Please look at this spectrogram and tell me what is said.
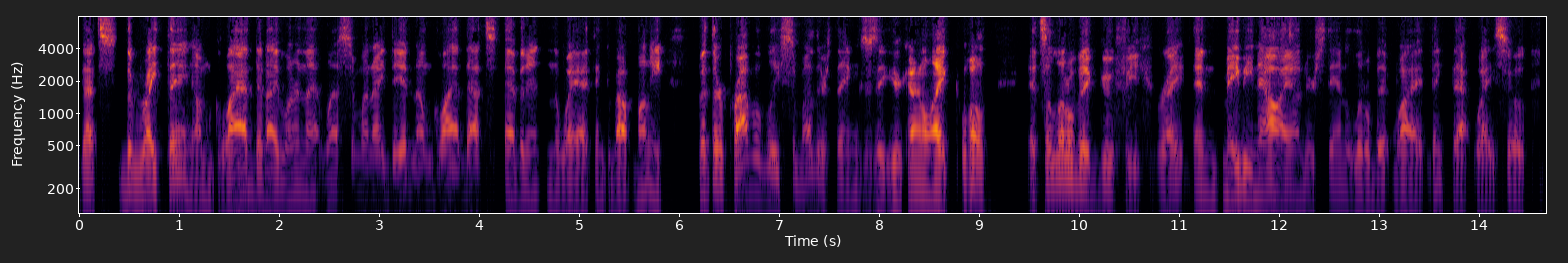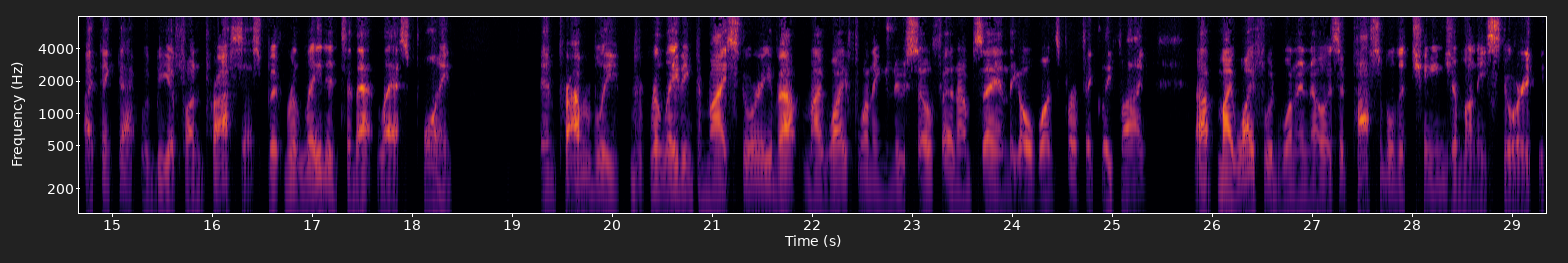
that's the right thing. I'm glad that i learned that lesson when i did and i'm glad that's evident in the way i think about money. But there are probably some other things that you're kind of like well it's a little bit goofy right? And maybe now i understand a little bit why i think that way. So i think that would be a fun process. But related to that last point and probably relating to my story about my wife wanting a new sofa, and I'm saying the old one's perfectly fine. Uh, my wife would want to know: Is it possible to change a money story?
